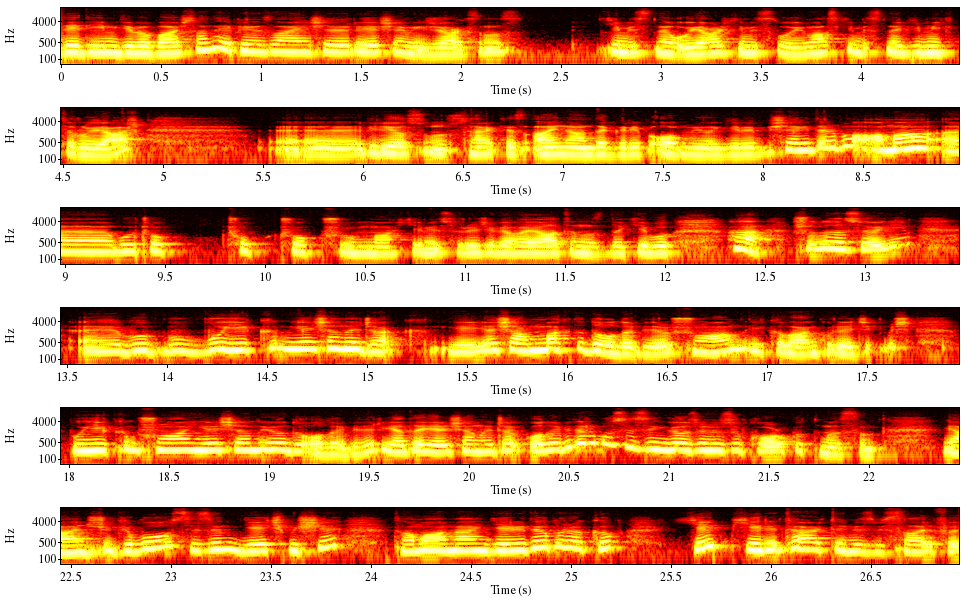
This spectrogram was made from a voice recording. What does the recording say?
dediğim gibi baştan hepiniz aynı şeyleri yaşamayacaksınız. Kimisine uyar, kimisine uymaz, kimisine bir miktar uyar. Ee, biliyorsunuz herkes aynı anda grip olmuyor gibi bir şeydir bu ama e, bu çok çok çok şu mahkeme süreci ve hayatınızdaki bu. Ha şunu da söyleyeyim. E, bu, bu, bu yıkım yaşanacak. Yaşanmakta da olabilir. Şu an yıkılan kule çıkmış. Bu yıkım şu an yaşanıyor da olabilir ya da yaşanacak olabilir. Bu sizin gözünüzü korkutmasın. Yani çünkü bu sizin geçmişi tamamen geride bırakıp yepyeni tertemiz bir sayfa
